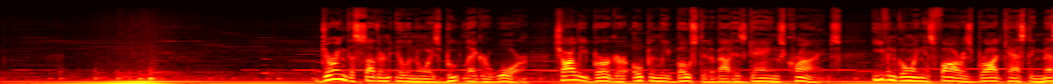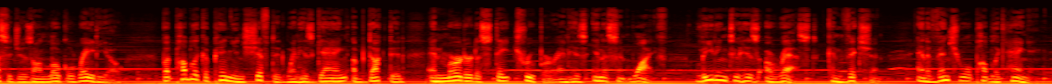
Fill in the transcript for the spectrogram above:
During the Southern Illinois Bootlegger War, Charlie Birger openly boasted about his gang's crimes, even going as far as broadcasting messages on local radio. But public opinion shifted when his gang abducted and murdered a state trooper and his innocent wife, leading to his arrest, conviction, and eventual public hanging.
